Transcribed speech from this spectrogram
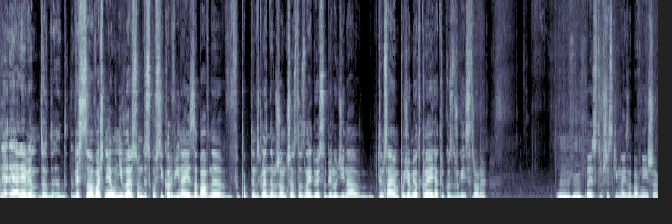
Ja, ja nie wiem, to, wiesz co, właśnie uniwersum dyskusji Korwina jest zabawne w, pod tym względem, że on często znajduje sobie ludzi na tym samym poziomie odklejenia, tylko z drugiej strony. Mhm. To jest w tym wszystkim najzabawniejsze.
